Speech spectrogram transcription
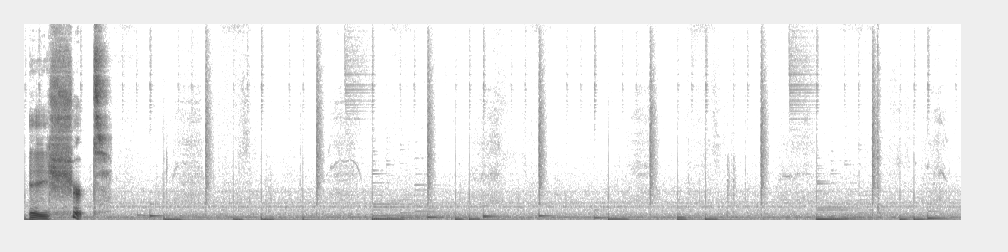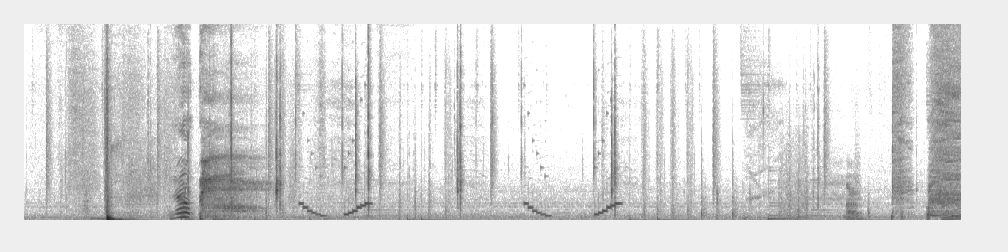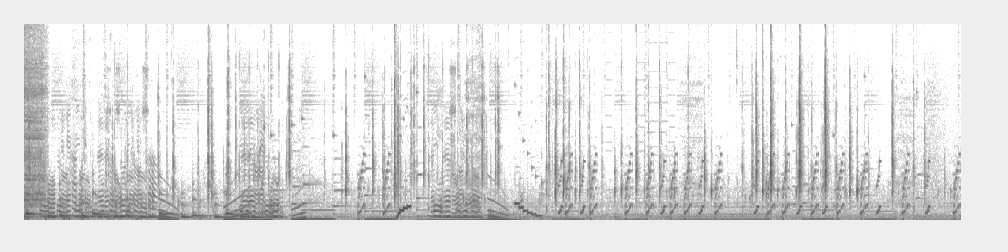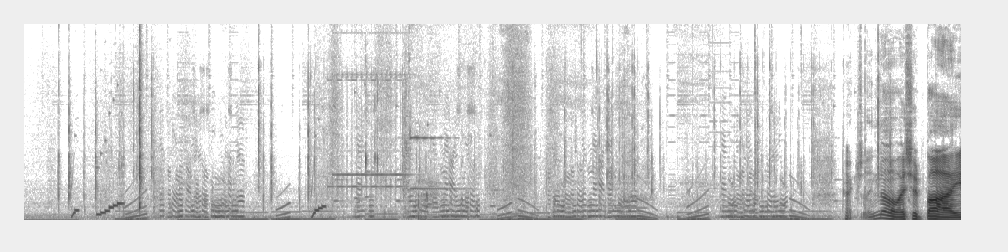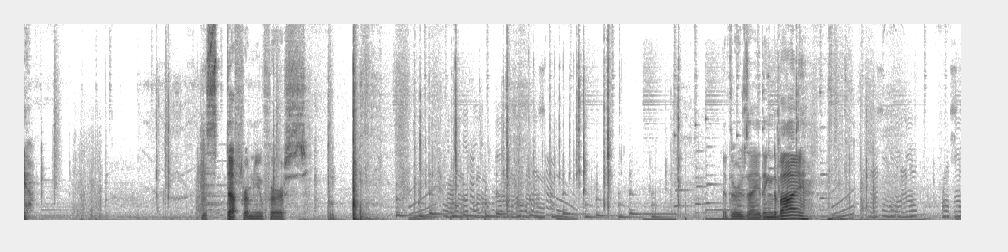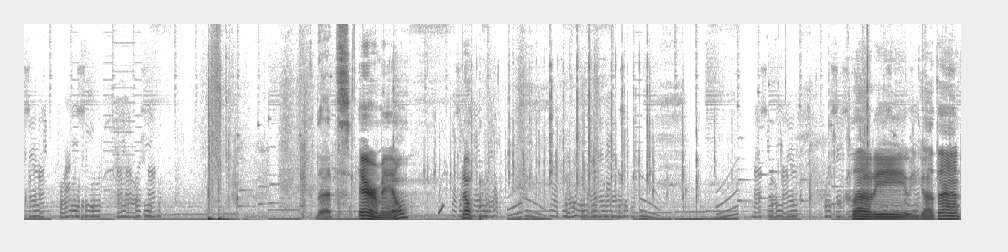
A shirt. Actually, no, I should buy the stuff from you first. If there is anything to buy. That's airmail. Nope. Cloudy, we got that.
